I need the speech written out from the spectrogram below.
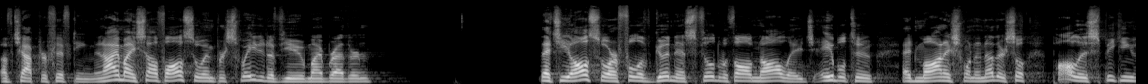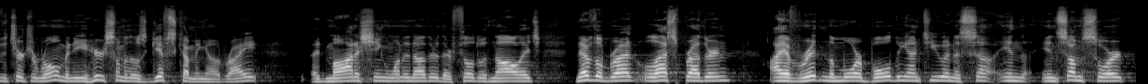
of chapter 15. And I myself also am persuaded of you, my brethren, that ye also are full of goodness, filled with all knowledge, able to admonish one another. So Paul is speaking to the church of Rome, and you hear some of those gifts coming out, right? Admonishing one another, they're filled with knowledge. Nevertheless, brethren, I have written the more boldly unto you in, a, in, in some sort,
